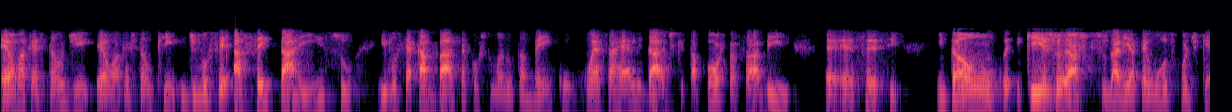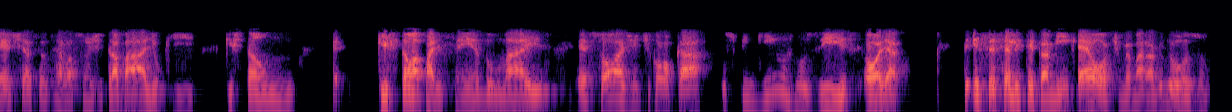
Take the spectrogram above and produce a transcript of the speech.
É uma questão de é uma questão que de você aceitar isso e você acabar se acostumando também com, com essa realidade que está posta, sabe, é, é, Ceci? Então, que isso, eu acho que isso daria até um outro podcast, essas relações de trabalho que, que, estão, é, que estão aparecendo, mas é só a gente colocar os pinguinhos nos is. Olha, esse CLT para mim é ótimo, é maravilhoso,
